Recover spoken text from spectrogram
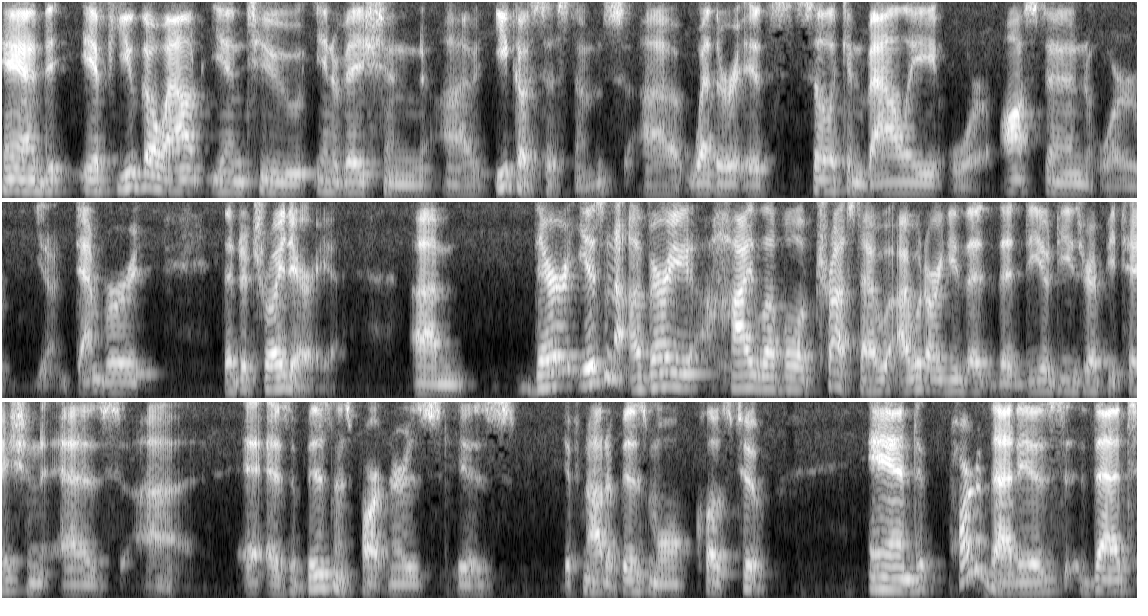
And if you go out into innovation uh, ecosystems, uh, whether it's Silicon Valley or Austin or you know Denver, the Detroit area, um, there isn't a very high level of trust. I, would argue that the DoD's reputation as uh, as a business partner is, is, if not abysmal, close to. And part of that is that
